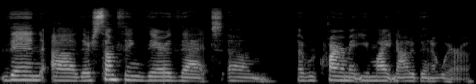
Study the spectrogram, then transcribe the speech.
then uh, there's something there that um, a requirement you might not have been aware of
